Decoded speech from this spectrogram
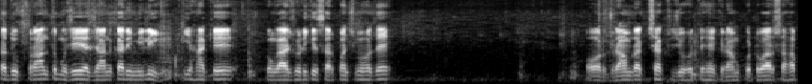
तदुपरांत मुझे यह जानकारी मिली कि यहाँ के कुंगारझोड़ी के सरपंच महोदय और ग्राम रक्षक जो होते हैं ग्राम कोटवार साहब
